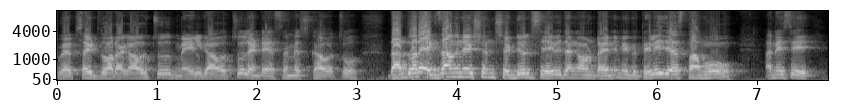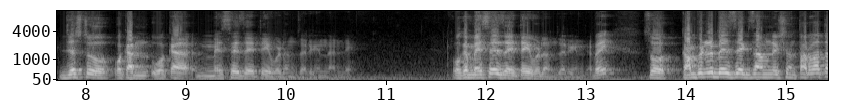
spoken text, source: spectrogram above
వెబ్సైట్ ద్వారా కావచ్చు మెయిల్ కావచ్చు లేదంటే ఎస్ఎంఎస్ కావచ్చు దాని ద్వారా ఎగ్జామినేషన్ షెడ్యూల్స్ ఏ విధంగా ఉంటాయని మీకు తెలియజేస్తాము అనేసి జస్ట్ ఒక ఒక మెసేజ్ అయితే ఇవ్వడం జరిగిందండి. ఒక మెసేజ్ అయితే ఇవ్వడం జరిగింది right so computer based examination తర్వాత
